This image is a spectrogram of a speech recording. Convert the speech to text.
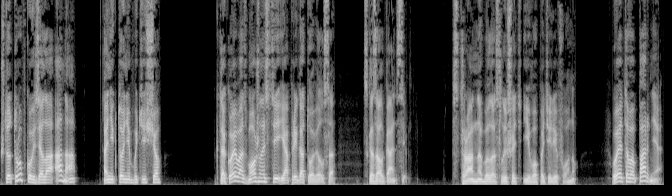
что трубку взяла она, а не кто-нибудь еще». «К такой возможности я приготовился», — сказал Ганси. Странно было слышать его по телефону. У этого парня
